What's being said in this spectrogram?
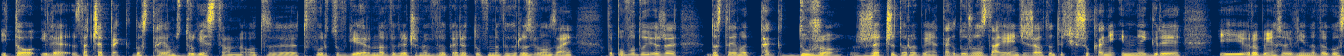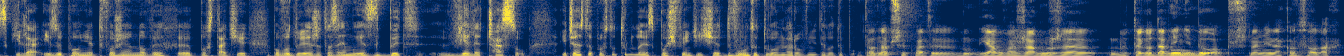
i to, ile zaczepek dostają z drugiej strony od y, twórców gier, nowych rzeczy, nowych gadżetów, nowych rozwiązań, to powoduje, że dostajemy tak dużo rzeczy do robienia, tak dużo zajęć, że autentycznie szukanie innej gry i robienie sobie w niej nowego skilla i zupełnie tworzenie nowych y, postaci powoduje, że to zajmuje zbyt wiele czasu i często po prostu trudno jest poświęcić się dwóm tytułom na równi tego typu. To na przykład ja uważam, że tego dawniej nie było, przynajmniej na konsolach,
